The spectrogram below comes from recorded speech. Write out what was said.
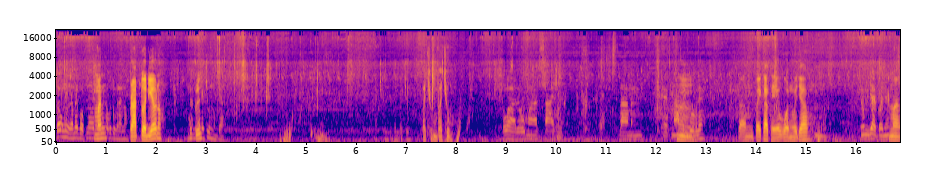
ต้องมือไม่พบเนาะมันเข้าไปจุ่มนั้นเนาะปลาตัวเดียวเนาะมันเข้าไปจุ่มมันจ้ะเป็นประจุประชุมประชุม เพราะว่าเรามาสายปลามันแอบน้ำเป็นตัวไปแล้ว ปลามันไปข้าแถวก่อนพระเจ้าอืมต้องมีญาติก่อนนะมัน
